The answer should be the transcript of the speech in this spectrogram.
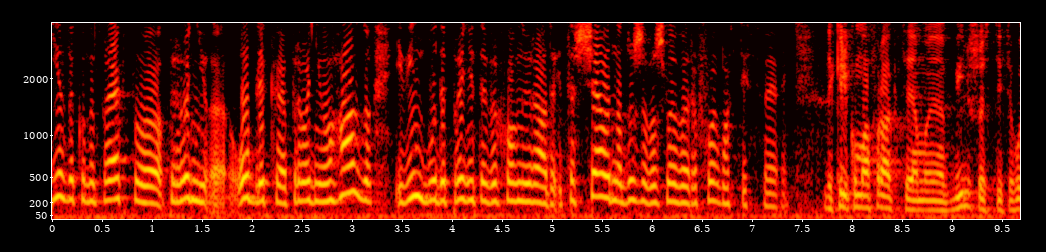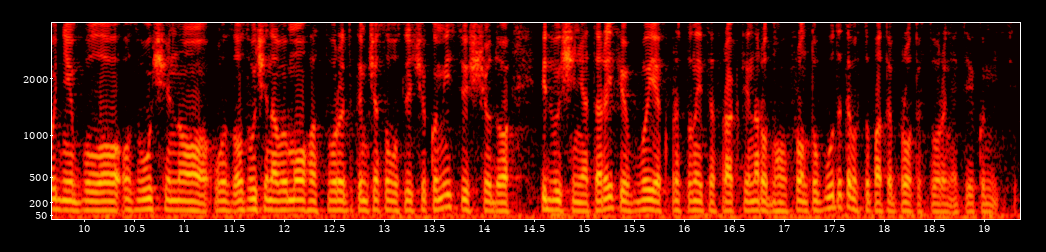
є законопроект про природній е, облік е, природнього газу, і він буде прийнятий Верховною Радою. І це ще одна дуже важлива реформа в цій сфері. Декількома фракціями більшості сьогодні було озвучено озвучена вимога створити тимчасову слідчу комісію щодо підвищення тарифів. Ви, як представниця фракції Народного фронту, будете виступати проти створення цієї комісії?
